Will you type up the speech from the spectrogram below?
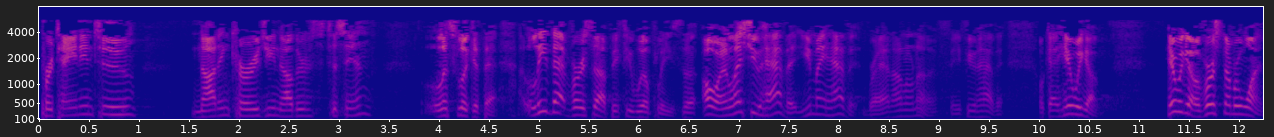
Pertaining to not encouraging others to sin? Let's look at that. Leave that verse up, if you will, please. The, oh, unless you have it. You may have it, Brad. I don't know if, if you have it. Okay, here we go. Here we go. Verse number one.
